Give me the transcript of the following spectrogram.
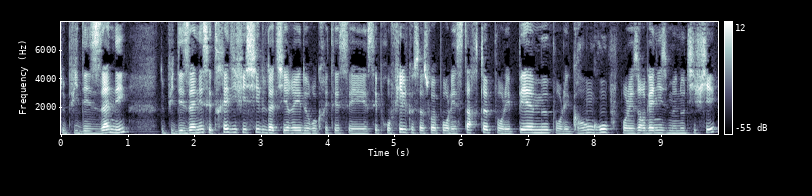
depuis des années. Depuis des années, c'est très difficile d'attirer et de recruter ces, ces, profils, que ce soit pour les startups, pour les PME, pour les grands groupes, pour les organismes notifiés.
